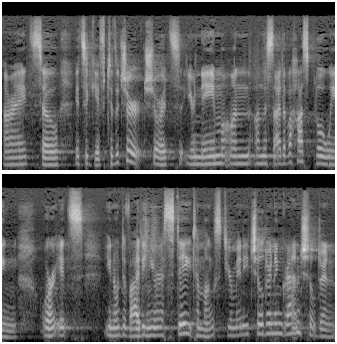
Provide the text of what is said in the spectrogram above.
All right, so it's a gift to the church, or it's your name on, on the side of a hospital wing, or it's you know dividing your estate amongst your many children and grandchildren.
